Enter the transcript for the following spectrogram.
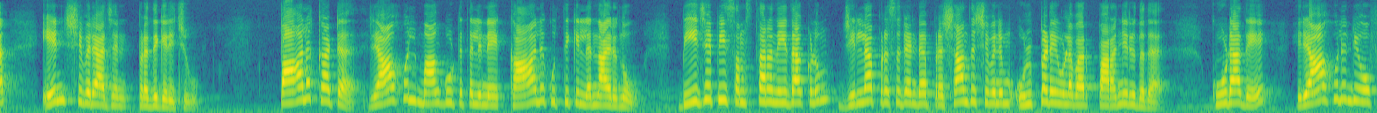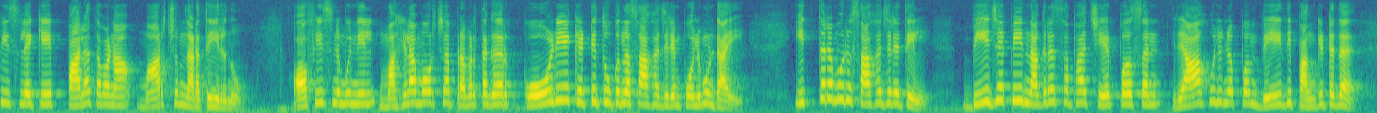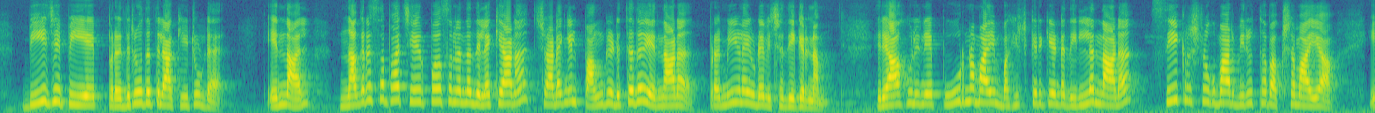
എൻ ശിവരാജൻ പ്രതികരിച്ചു. പാലക്കാട്ട് രാഹുൽ മാങ്കൂട്ടത്തലിനെ കാലുകുത്തിക്കില്ലെന്നായിരുന്നു ബി ജെ പി സംസ്ഥാന നേതാക്കളും ജില്ലാ പ്രസിഡന്റ് പ്രശാന്ത് ശിവനും ഉൾപ്പെടെയുള്ളവർ പറഞ്ഞിരുന്നത്. കൂടാതെ രാഹുലിന്റെ ഓഫീസിലേക്ക് പലതവണ മാർച്ചും നടത്തിയിരുന്നു. ഓഫീസിന് മുന്നിൽ മഹിളാ മോർച്ച പ്രവർത്തകർ കോഴിയെ കെട്ടിത്തൂക്കുന്ന സാഹചര്യം പോലും ഉണ്ടായി ഇത്തരമൊരു സാഹചര്യത്തിൽ ബി ജെ പി നഗരസഭാ ചെയർപേഴ്സൺ രാഹുലിനൊപ്പം വേദി പങ്കിട്ടത് ബി ജെ പിയെ പ്രതിരോധത്തിലാക്കിയിട്ടുണ്ട്. എന്നാൽ നഗരസഭാ ചെയർപേഴ്സൺ എന്ന നിലയ്ക്കാണ് ചടങ്ങിൽ പങ്കെടുത്തത് എന്നാണ് പ്രമീളയുടെ വിശദീകരണം. രാഹുലിനെ പൂർണമായും ബഹിഷ്കരിക്കേണ്ടതില്ലെന്നാണ് സി കൃഷ്ണകുമാർ വിരുദ്ധ പക്ഷമായ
